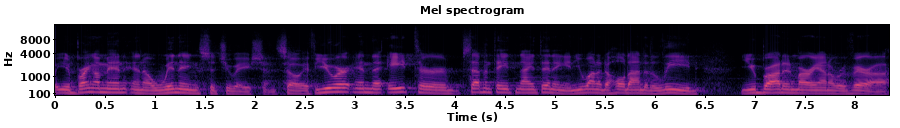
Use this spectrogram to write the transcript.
but you'd bring them in in a winning situation. So if you were in the eighth or seventh, eighth, ninth inning and you wanted to hold on to the lead, you brought in Mariano Rivera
